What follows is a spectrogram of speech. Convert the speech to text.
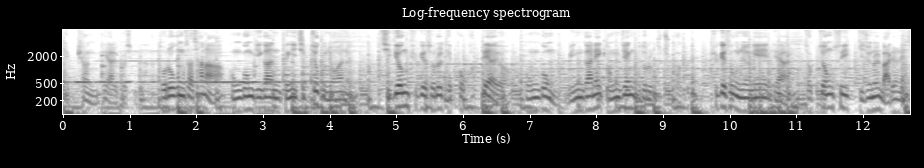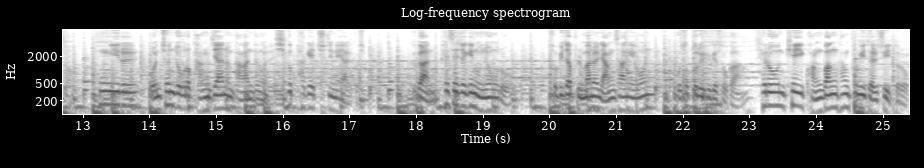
개편해야 할 것입니다. 도로공사 산하 공공기관 등이 직접 운영하는 직영 휴게소를 대폭 확대하여 공공 민간의 경쟁 구도를 구축하고 휴게소 운영에 대한 적정 수익 기준을 마련해서 폭리를 원천적으로 방지하는 방안 등을 시급하게 추진해야 할 것입니다. 그간 폐쇄적인 운영으로 소비자 불만을 양상해온 고속도로 휴게소가 새로운 K 관광 상품이 될 수 있도록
